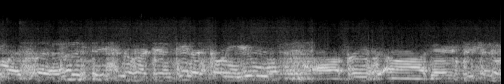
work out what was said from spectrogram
my friend, station of Argentina calling you. Uh, please, uh, the station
